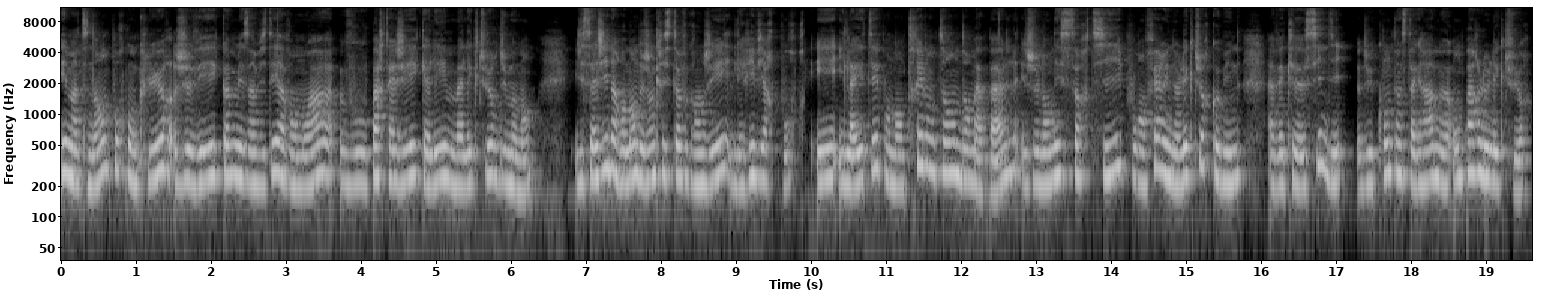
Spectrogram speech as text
Et maintenant, pour conclure, je vais, comme mes invités avant moi, vous partager quelle est ma lecture du moment. Il s'agit d'un roman de Jean-Christophe Granger, Les rivières pourpres, et il a été pendant très longtemps dans ma palle, et je l'en ai sorti pour en faire une lecture commune avec euh, Cindy du compte Instagram On parle lecture.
